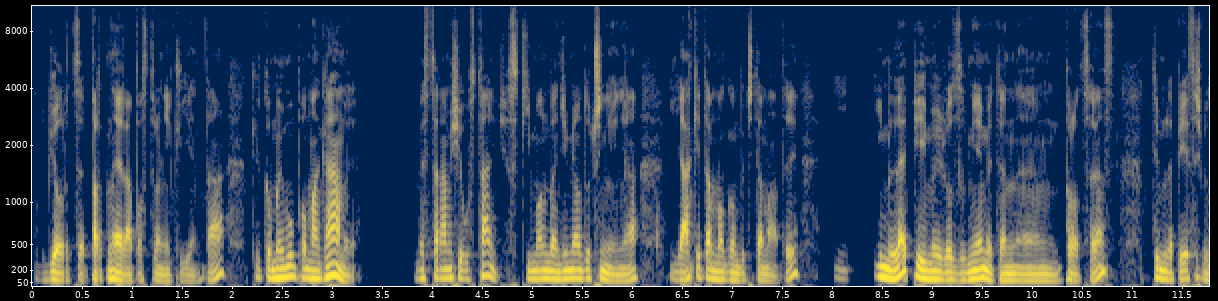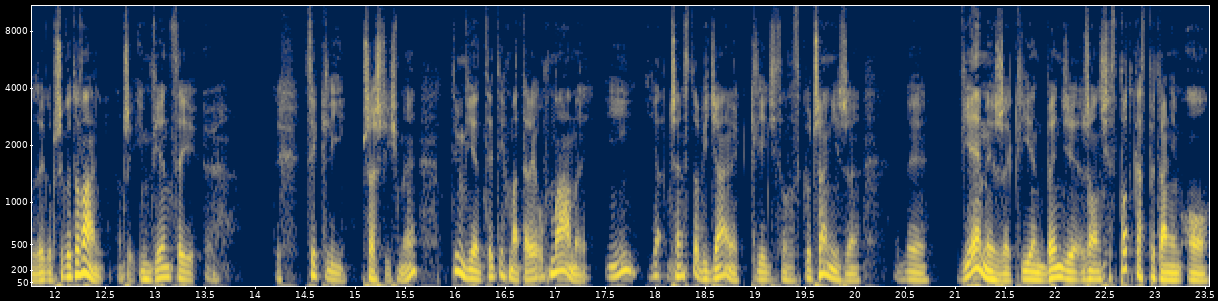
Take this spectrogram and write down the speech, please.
odbiorcę, partnera po stronie klienta, tylko my mu pomagamy. My staramy się ustalić, z kim on będzie miał do czynienia, jakie tam mogą być tematy i im lepiej my rozumiemy ten proces, tym lepiej jesteśmy do tego przygotowani. Znaczy, im więcej tych cykli przeszliśmy, tym więcej tych materiałów mamy. I ja często widziałem, jak klienci są zaskoczeni, że my wiemy, że klient będzie, że on się spotka z pytaniem o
